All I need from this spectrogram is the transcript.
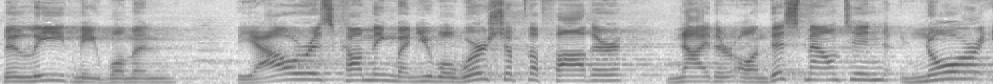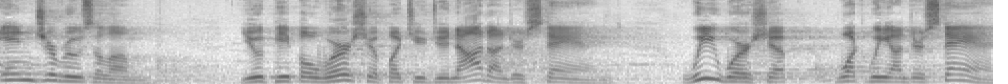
Believe me, woman, the hour is coming when you will worship the Father neither on this mountain nor in Jerusalem. You people worship what you do not understand. We worship what we understand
